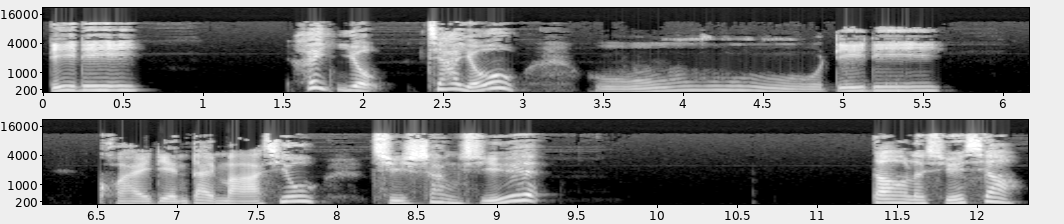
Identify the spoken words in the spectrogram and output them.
滴滴，嘿呦，加油！呜，滴滴，快点带马修去上学。到了学校，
